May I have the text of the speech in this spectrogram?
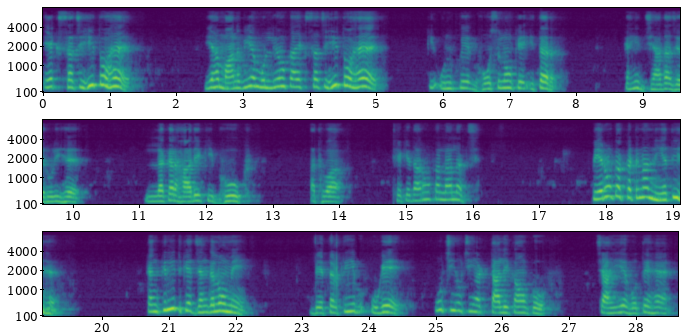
एक सच ही तो है। यह मानवीय मूल्यों का एक सच ही तो है कि उनके घोंसलों के इतर कहीं ज़्यादा ज़रूरी है। लकरहारे की भूख अथवा ठेकेदारों का लालच। पेड़ों का कटना नियति है। कंक्रीट के जंगलों में बेतरतीब उगे ऊँची ऊँची अट्टालिकाओं को चाहिए होते हैं।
